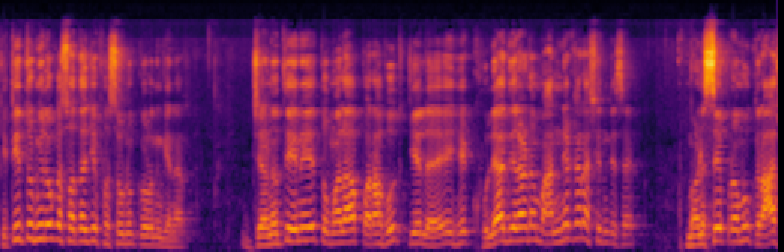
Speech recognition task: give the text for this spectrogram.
किती तुम्ही लोक स्वतःची फसवणूक करून घेणार? जनतेने तुम्हाला पराभूत केलंय हे खुल्या दिलानं मान्य करा शिंदेसाहेब मनसे प्रमुख राज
